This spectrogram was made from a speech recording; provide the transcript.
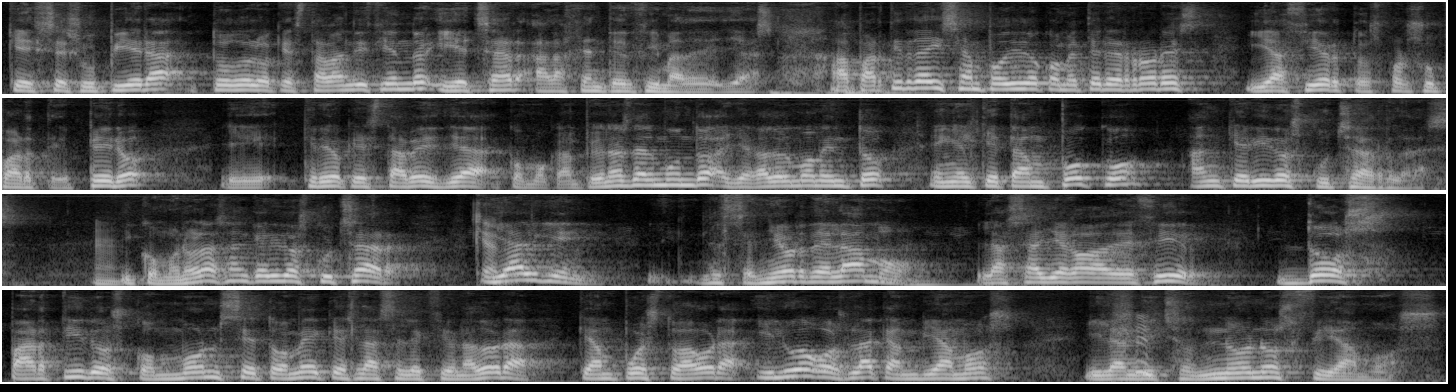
que se supiera todo lo que estaban diciendo y echar a la gente encima de ellas. A partir de ahí se han podido cometer errores y aciertos por su parte, pero eh, creo que esta vez ya, como campeonas del mundo, ha llegado el momento en el que tampoco han querido escucharlas. Mm. Y como no las han querido escuchar y alguien, el señor del amo, las ha llegado a decir dos partidos con Monse Tomé, que es la seleccionadora que han puesto ahora, y luego os la cambiamos y le han dicho, no nos fiamos,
